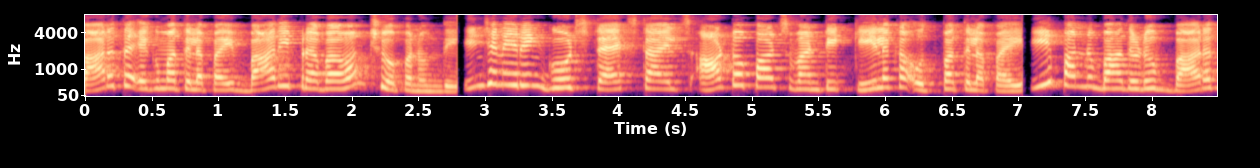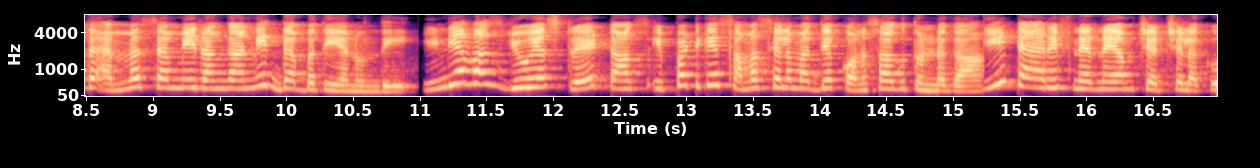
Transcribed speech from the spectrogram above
భారత ఎగుమతులపై భారీ ప్రభావం చూపనుంది. Engineering goods textiles auto parts వంటి కీలక ఉత్పత్తులపై ఈ పన్ను బాధుడు భారత ఎంఎస్ఎంఈ రంగాన్ని దెబ్బతీయనుంది. India was US trade talks ఇప్పటికే సమస్యల మధ్య కొనసాగుతుండగా ఈ టారిఫ్ నిర్ణయం చర్చలకు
